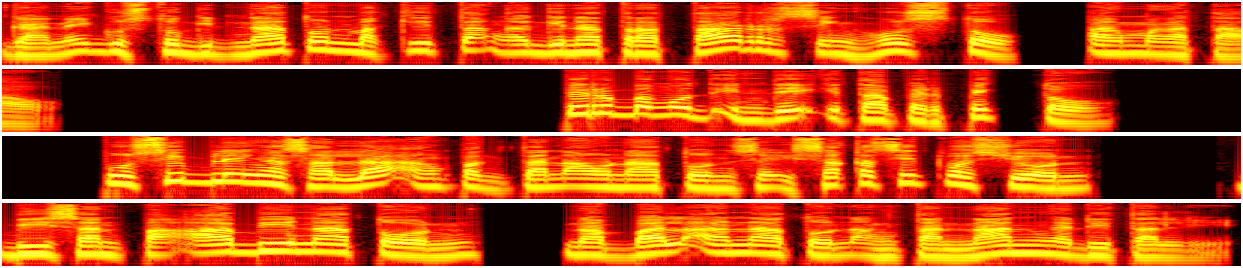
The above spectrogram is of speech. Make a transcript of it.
Gani gusto gid naton makita nga ginatratar sing husto ang mga tao. Pero bangod hindi kita perpekto, posible nga sala ang pagtanaw naton sa isa ka sitwasyon bisan paabi naton na balaan naton ang tanan nga detalye.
